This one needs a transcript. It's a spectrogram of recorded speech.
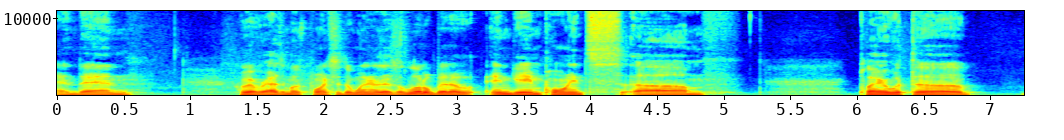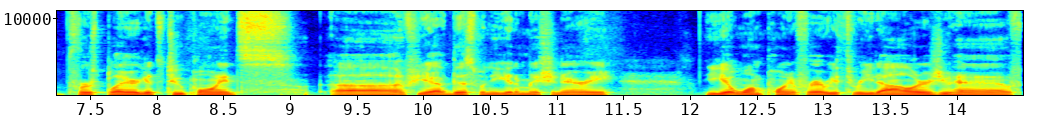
And then whoever has the most points is the winner. There's a little bit of in-game points. Um, player with the first player gets two points. Uh, if you have this one, you get a missionary. You get one point for every three dollars you have,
